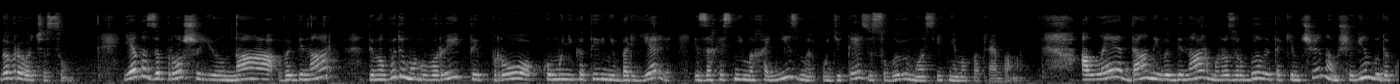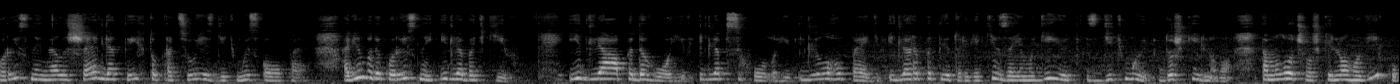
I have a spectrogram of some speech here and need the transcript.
Доброго часу! Я вас запрошую на вебінар, де ми будемо говорити про комунікативні бар'єри і захисні механізми у дітей з особливими освітніми потребами. Але даний вебінар ми розробили таким чином, що він буде корисний не лише для тих, хто працює з дітьми з ООП, а він буде корисний і для батьків. І для педагогів, і для психологів, і для логопедів, і для репетиторів, які взаємодіють з дітьми дошкільного та молодшого шкільного віку,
